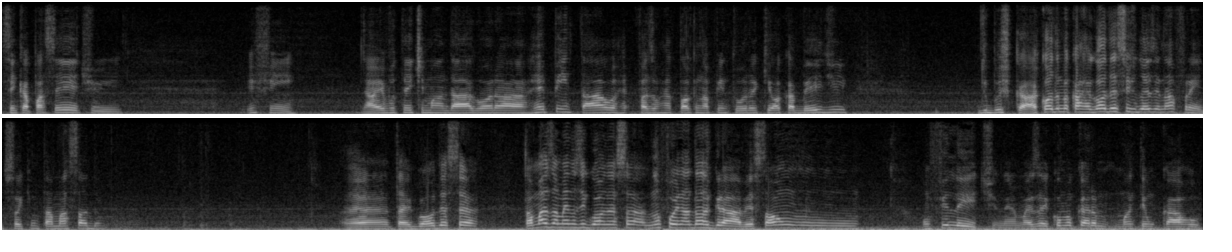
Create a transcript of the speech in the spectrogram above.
Sem capacete, enfim, Aí eu vou ter que mandar agora repintar, fazer um retoque na pintura que eu acabei de, de buscar. A cor do meu carro é igual desses dois aí na frente, só que um tá amassadão. É, tá igual dessa. Tá mais ou menos igual nessa. Não foi nada grave, é só um, um filete, né? Mas aí como eu quero manter um carro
